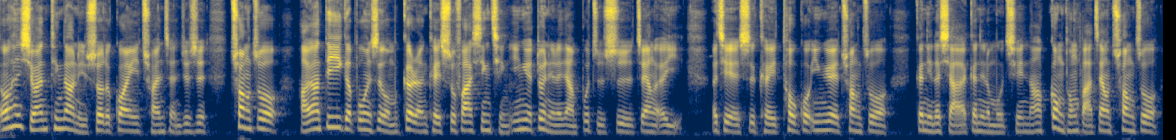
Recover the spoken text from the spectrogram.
我很喜欢听到你说的关于传承，就是创作，好像第一个部分是我们个人可以抒发心情，音乐对你来讲不只是这样而已，而且也是可以透过音乐创作，跟你的小孩、跟你的母亲，然后共同把这样创作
